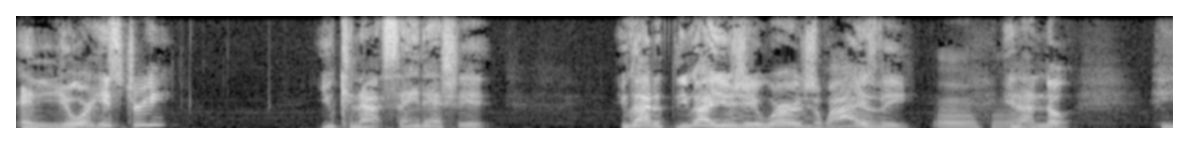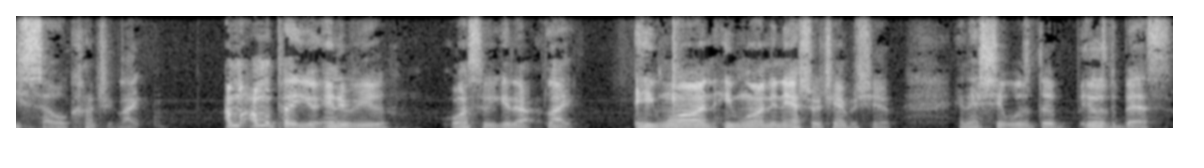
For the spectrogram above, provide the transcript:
and your history, you cannot say that shit. You gotta you gotta use your words wisely. just, Mhm. And I know he's so country. Like I'm, I'm gonna play you an interview once we get out. Like he won, he won the national championship, and that shit was the it was the best.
